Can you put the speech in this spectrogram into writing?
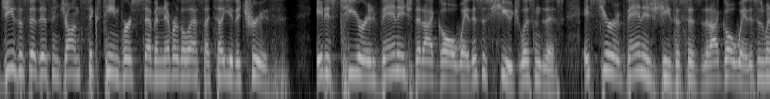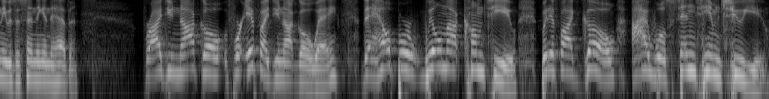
Jesus said this in John 16, verse 7 Nevertheless, I tell you the truth. It is to your advantage that I go away. This is huge. Listen to this. It's to your advantage, Jesus says, that I go away. This is when he was ascending into heaven. For I do not go, for if I do not go away, the helper will not come to you. But if I go, I will send him to you.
